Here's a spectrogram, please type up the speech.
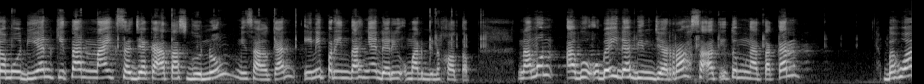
kemudian kita naik saja ke atas gunung misalkan ini perintahnya dari Umar bin Khattab. Namun Abu Ubaidah bin Jarrah saat itu mengatakan bahwa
